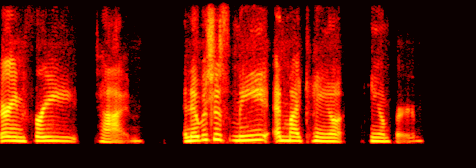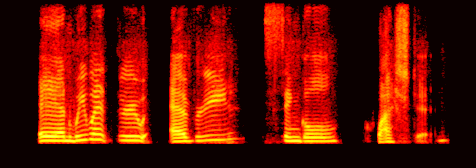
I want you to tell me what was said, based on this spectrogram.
during free time, and it was just me and my camp- camper, and we went through every single question.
